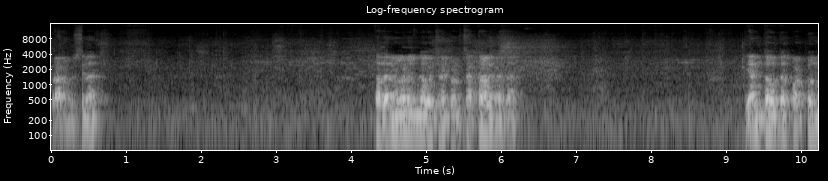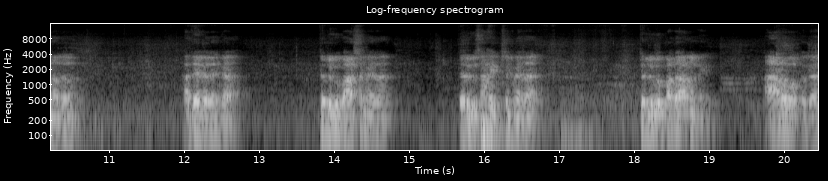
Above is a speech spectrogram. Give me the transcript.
ప్రారంభిస్తుందా తదనుగుణంగా వచ్చినటువంటి చట్టాల మీద ఎంతవుత పట్టున్నదో అదేవిధంగా తెలుగు భాష మీద తెలుగు సాహిత్యం మీద తెలుగు పదాలని ఆలవోకగా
